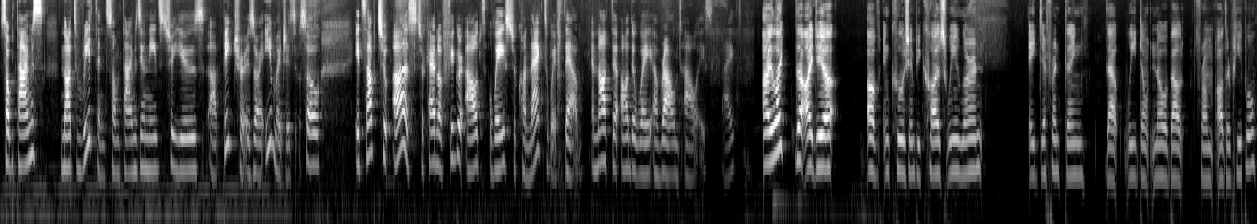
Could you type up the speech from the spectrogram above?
Sometimes not written. Sometimes you need to use uh, pictures or images. So it's up to us to kind of figure out ways to connect with them and not the other way around always, right? I like the idea of inclusion because we learn a different thing that we don't know about from other people.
